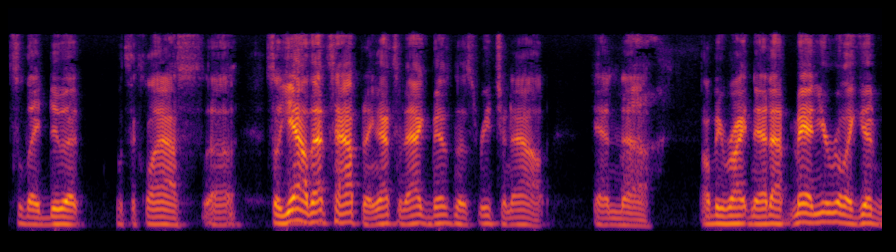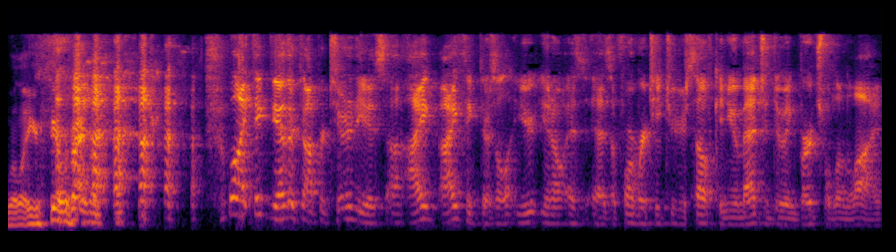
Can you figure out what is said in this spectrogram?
so they do it with the class. Uh, so yeah, that's happening. That's an ag business reaching out, and uh, I'll be writing that up. Man, you're really good, Willie. You're right. well, I think the other opportunity is uh, I I think there's a lot. You you know, as as a former teacher yourself, can you imagine doing virtual and live?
